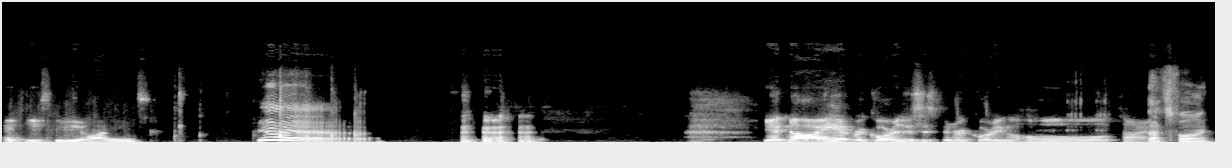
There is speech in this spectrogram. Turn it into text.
Thank you, studio audience. Yeah. yeah, no, I hit record. This has been recording the whole time. That's fine.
